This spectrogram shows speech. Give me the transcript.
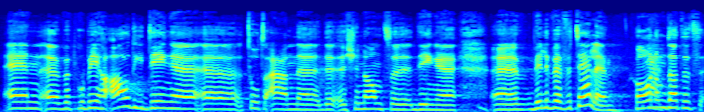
En eh, we proberen al die dingen tot aan de gênante dingen willen we vertellen. Gewoon Ja. omdat het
